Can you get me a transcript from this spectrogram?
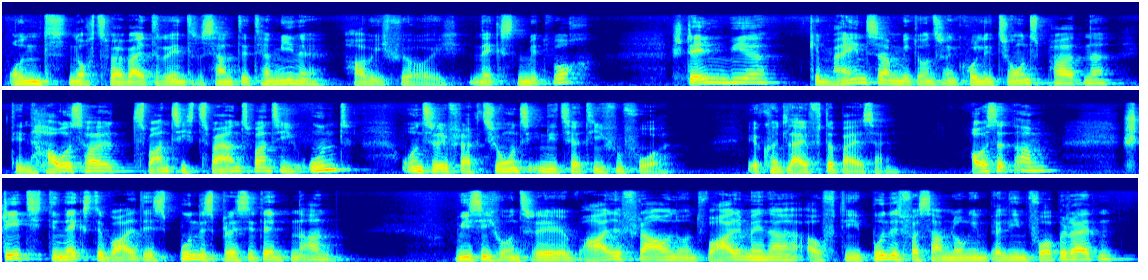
Und noch zwei weitere interessante Termine habe ich für euch. Nächsten Mittwoch stellen wir gemeinsam mit unseren Koalitionspartnern den Haushalt 2022 und unsere Fraktionsinitiativen vor. Ihr könnt live dabei sein. Außerdem steht die nächste Wahl des Bundespräsidenten an. Wie sich unsere Wahlfrauen und Wahlmänner auf die Bundesversammlung in Berlin vorbereiten,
